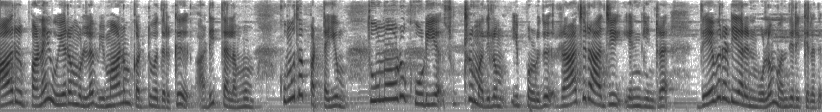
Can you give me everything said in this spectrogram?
ஆறு பனை உயரமுள்ள விமானம் கட்டுவதற்கு அடித்தளமும் குமுதப்பட்டையும் தூணோடு கூடிய சுற்றுமதிலும் இப்பொழுது ராஜராஜி என்கின்ற தேவரடியாரின் மூலம் வந்திருக்கிறது.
